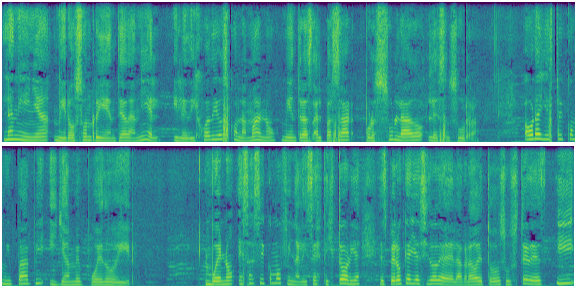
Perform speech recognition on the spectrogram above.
La niña miró sonriente a Daniel y le dijo adiós con la mano, mientras al pasar por su lado le susurra Ahora ya estoy con mi papi y ya me puedo ir. Bueno, es así como finaliza esta historia. Espero que haya sido del agrado de todos ustedes y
